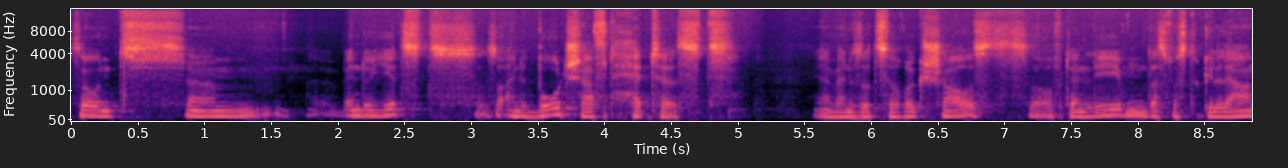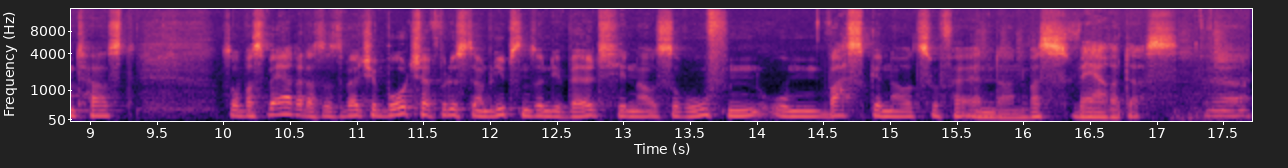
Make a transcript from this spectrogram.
So, und ähm, wenn du jetzt so eine Botschaft hättest, ja, wenn du so zurückschaust so auf dein Leben, das, was du gelernt hast, so was wäre das? Also welche Botschaft würdest du am liebsten so in die Welt hinaus rufen, um was genau zu verändern? Was wäre das? Ja. ja.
